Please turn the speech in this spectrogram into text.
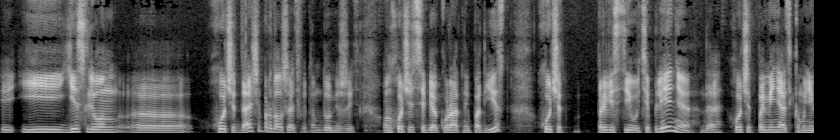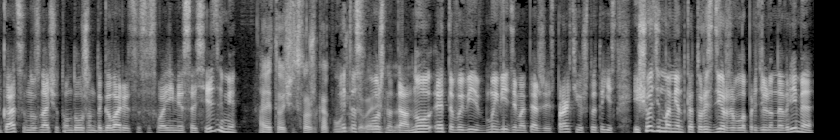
И, и если он э, хочет дальше продолжать в этом доме жить, он хочет себе аккуратный подъезд, хочет провести утепление, да, хочет поменять коммуникацию, ну, значит, он должен договариваться со своими соседями. А это очень сложно, как мы Это сложно, да? да, но это вы, мы видим, опять же, из практики, что это есть. Еще один момент, который сдерживал определенное время,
